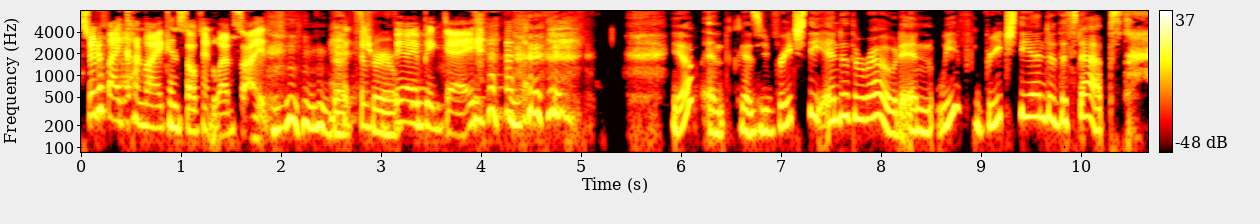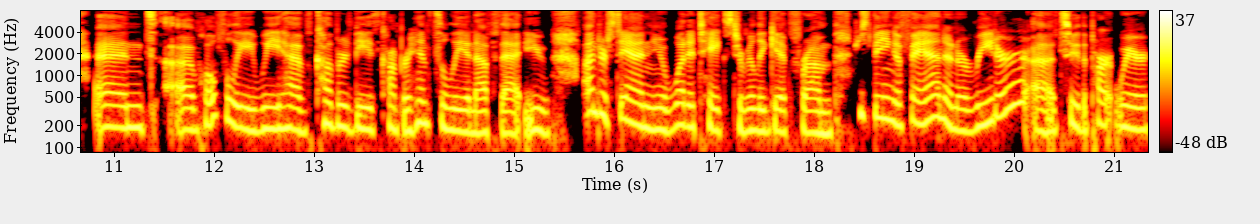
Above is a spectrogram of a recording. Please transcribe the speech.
certified KonMari consultant website. That's it's a true. very big day. Yep. And because you've reached the end of the road and we've reached the end of the steps. And uh, hopefully we have covered these comprehensively enough that you understand you know, what it takes to really get from just being a fan and a reader uh, to the part where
